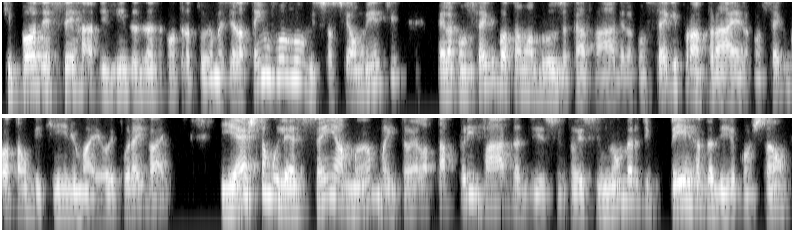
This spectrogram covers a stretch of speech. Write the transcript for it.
que podem ser advindas dessa contratura, mas ela tem um volume socialmente ela consegue botar uma blusa cavada, ela consegue ir para uma praia, ela consegue botar um biquíni, um maiô e por aí vai. E esta mulher sem a mama, então, ela está privada disso. Então, esse número de perda de reconstrução,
